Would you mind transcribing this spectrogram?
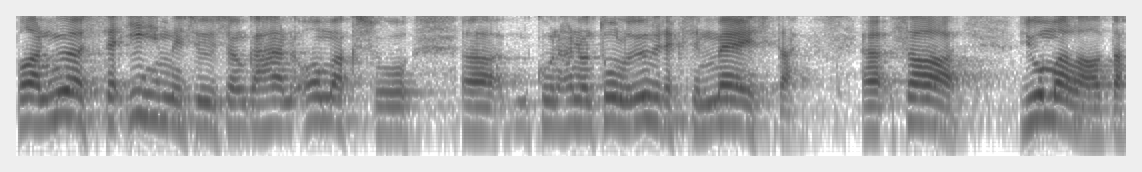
vaan myös se ihmisyys, jonka hän omaksuu, äh, kun hän on tullut yhdeksi meistä, äh, saa Jumalalta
